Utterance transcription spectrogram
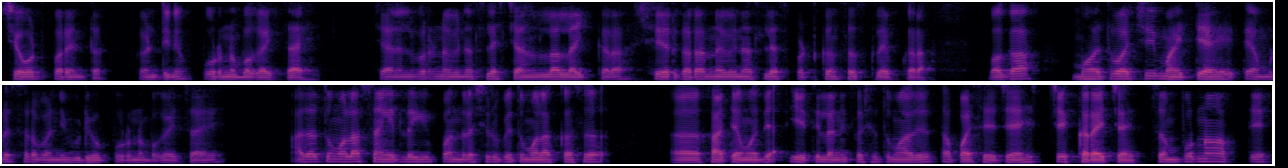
शेवटपर्यंत कंटिन्यू पूर्ण बघायचा आहे. चॅनलवर नवीन असल्यास चॅनलला लाईक करा शेअर करा नवीन असल्यास पटकन सबस्क्राईब करा. बघा महत्त्वाची माहिती आहे त्यामुळे सर्वांनी व्हिडिओ पूर्ण बघायचा आहे. आता तुम्हाला सांगितलं की पंधराशे रुपये तुम्हाला कसं खात्यामध्ये येतील आणि कसे तुम्हाला ते तपासायचे आहे चेक करायचे आहेत. संपूर्ण हप्ते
